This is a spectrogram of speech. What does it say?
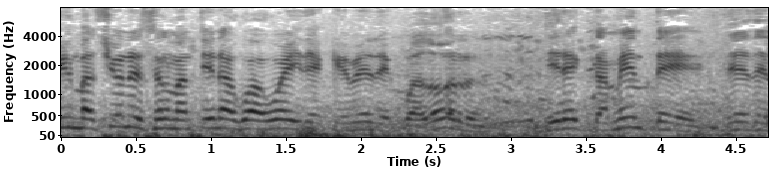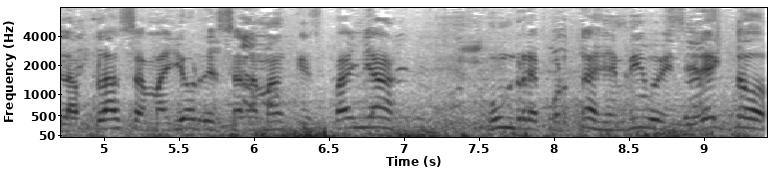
Filmaciones se mantiene a Huawei de Quevedo, Ecuador, directamente desde la Plaza Mayor de Salamanca, España. Un reportaje en vivo y en directo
